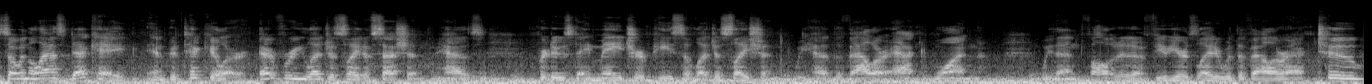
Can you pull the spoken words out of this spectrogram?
So, in the last decade in particular, every legislative session has produced a major piece of legislation. Had the Valor Act 1. We then followed it a few years later with the Valor Act 2.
